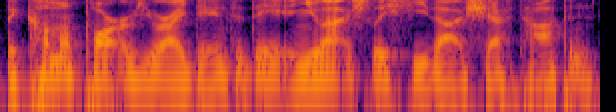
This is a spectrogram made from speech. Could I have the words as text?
become a part of your identity and you actually see that shift happen.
